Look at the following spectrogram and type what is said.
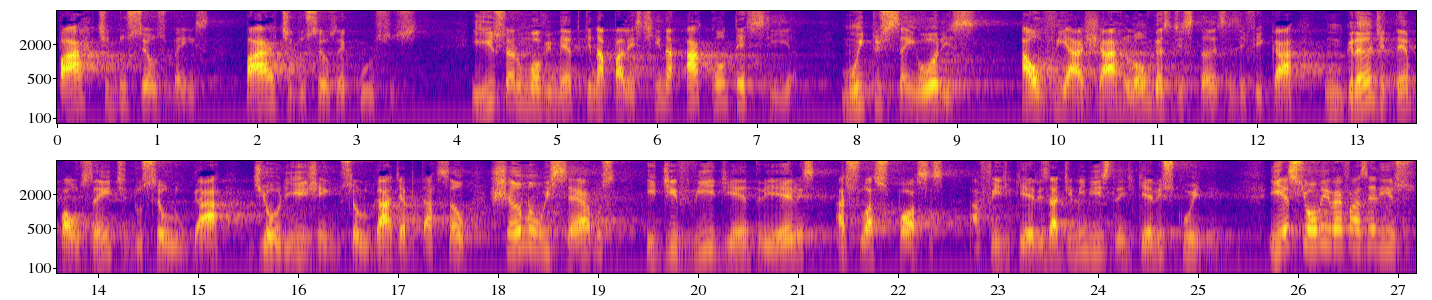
parte dos seus bens, parte dos seus recursos. E isso era um movimento que na Palestina acontecia. Muitos senhores ao viajar longas distâncias e ficar um grande tempo ausente do seu lugar de origem, do seu lugar de habitação, chamam os servos e divide entre eles as suas posses, a fim de que eles administrem, de que eles cuidem. E esse homem vai fazer isso,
